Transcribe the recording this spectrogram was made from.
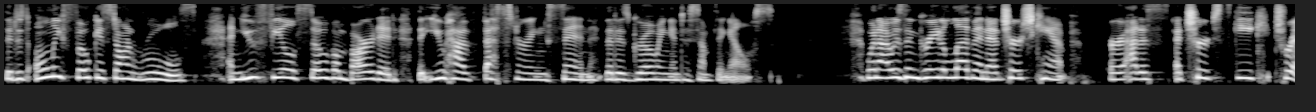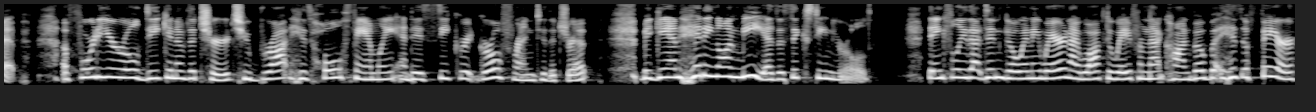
that is only focused on rules and you feel so bombarded that you have festering sin that is growing into something else. When I was in grade 11 at church camp, or at a, a church ski trip, a 40 year old deacon of the church who brought his whole family and his secret girlfriend to the trip began hitting on me as a 16 year old. Thankfully, that didn't go anywhere, and I walked away from that convo. But his affair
